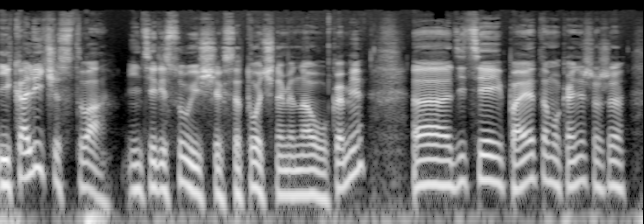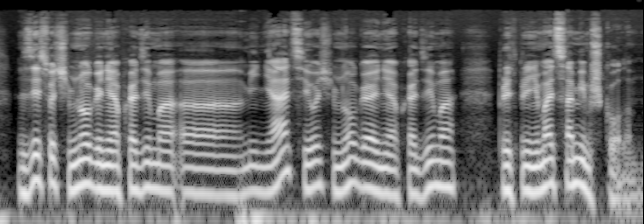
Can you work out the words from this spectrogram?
И количество интересующихся точными науками э, детей, поэтому, конечно же, здесь очень много необходимо э, менять и очень многое необходимо предпринимать самим школам.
